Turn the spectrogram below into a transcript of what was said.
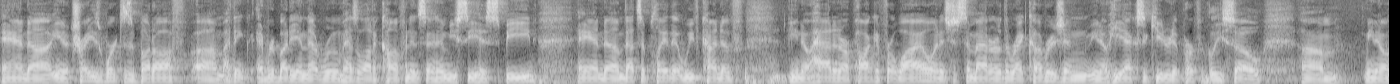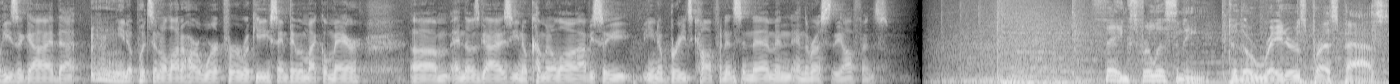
and uh, you know Tre's worked his butt off. Um, I think everybody in that room has a lot of confidence in him. You see his speed, and um, that's a play that we've kind of, you know, had in our pocket for a while, and it's just a matter of the right coverage, and you know he executed it perfectly. So. Um, you know, he's a guy that you know puts in a lot of hard work for a rookie. Same thing with Michael Mayer, um, and those guys, you know, coming along obviously, you know, breeds confidence in them and, and the rest of the offense. Thanks for listening to the Raiders Press Pass.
